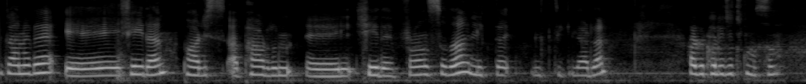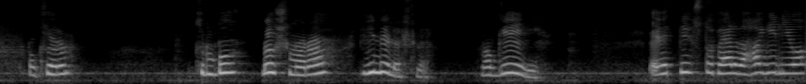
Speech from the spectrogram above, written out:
Bir tane de eee, şeyden Paris pardon eee, şeyde Fransa'da ligde ligdekilerden. Hadi kaleci çıkmasın. Bakıyorum. Kim bu? 5 numara Lindelöf mü? Maguire. Evet bir stoper daha geliyor.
